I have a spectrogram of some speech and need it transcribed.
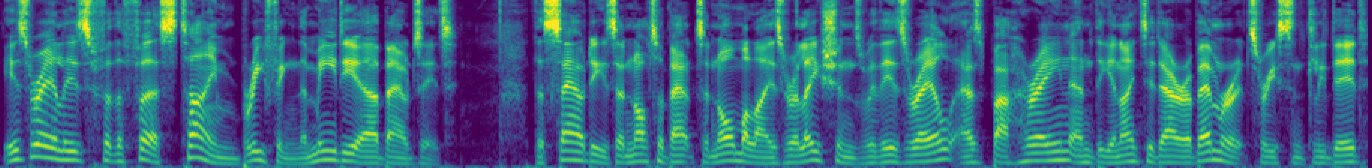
Israel is for the first time briefing the media about it. The Saudis are not about to normalize relations with Israel, as Bahrain and the United Arab Emirates recently did.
